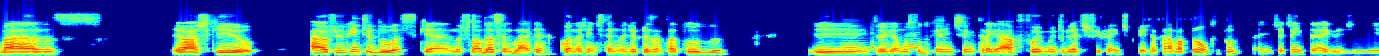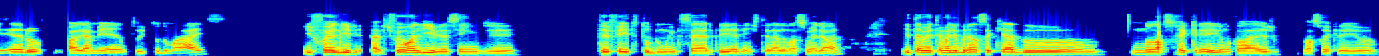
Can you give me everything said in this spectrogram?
Mas eu acho que. Ah, eu fico entre duas, que é no final da Assembleia, quando a gente terminou de apresentar tudo e é, entregamos é tudo que a gente tinha que entregar. Foi muito gratificante, porque já estava pronto tudo. A gente já tinha entregue o dinheiro, o pagamento e tudo mais. E foi, alívio, foi um alívio, assim, de ter feito tudo muito certo e a gente ter dado o nosso melhor. E também tem uma lembrança que é do no nosso recreio no colégio, nosso recreio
